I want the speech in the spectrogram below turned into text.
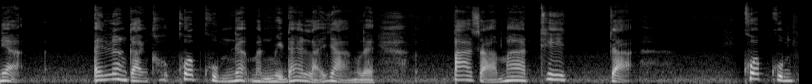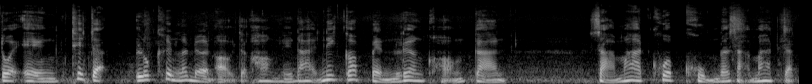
เนี่ยไอ้เรื่องการควบคุมเนี่ยมันมีได้หลายอย่างเลย ป้าสามารถที่ จะควบคุมตัวเองที่จะลุกขึ้นแล้วเดินออกจากห้องนี้ได้ นี่ก็เป็นเรื่องของการสามารถควบคุมและสามารถจัด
